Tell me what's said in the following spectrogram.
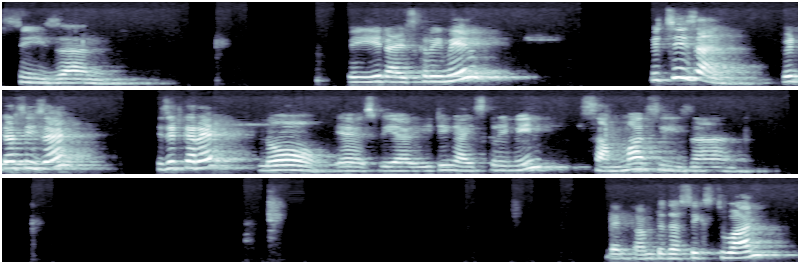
season. We eat ice cream in which season? Winter season? Is it correct? No. Yes, we are eating ice cream in summer season. Then come to the sixth one.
